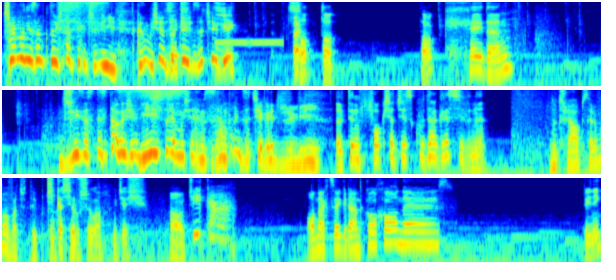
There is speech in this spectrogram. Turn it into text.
Czemu nie zamknąłeś tam tych drzwi? Tylko musiałem za, Jak- ty, za ciebie. Jak... Co to? Okej, Den. Jesus, ty stałeś w miejscu, ja musiałem zamknąć za ciebie drzwi. Ale ten foksiacz jest kurde agresywny. No trzeba obserwować typka. Cika się ruszyła gdzieś. O, Chica! Ona chce Grand Cojones. Really?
